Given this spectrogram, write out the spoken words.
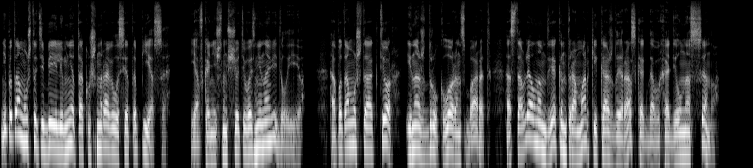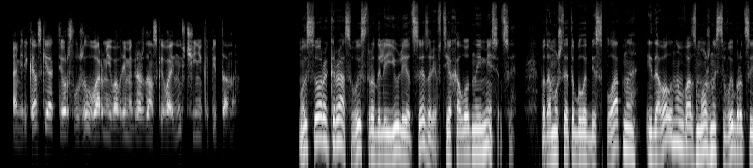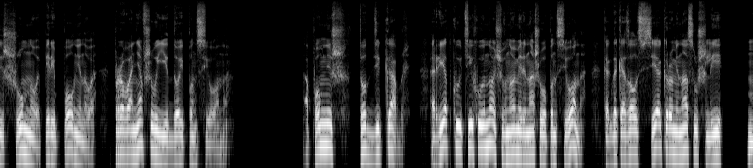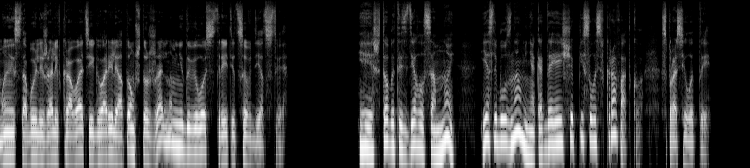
Не потому, что тебе или мне так уж нравилась эта пьеса. Я в конечном счете возненавидел ее а потому что актер и наш друг Лоренс Барретт оставлял нам две контрамарки каждый раз, когда выходил на сцену. Американский актер служил в армии во время гражданской войны в чине капитана. Мы сорок раз выстрадали Юлия Цезаря в те холодные месяцы, потому что это было бесплатно и давало нам возможность выбраться из шумного, переполненного, провонявшего едой пансиона. А помнишь тот декабрь, редкую тихую ночь в номере нашего пансиона, когда, казалось, все, кроме нас, ушли, мы с тобой лежали в кровати и говорили о том, что жаль нам не довелось встретиться в детстве. «И что бы ты сделал со мной, если бы узнал меня, когда я еще писалась в кроватку?» — спросила ты.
